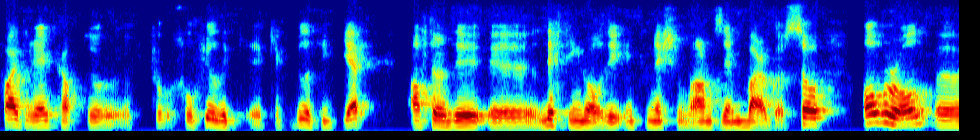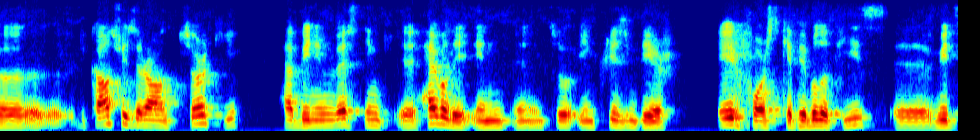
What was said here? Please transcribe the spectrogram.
fighter aircraft to fulfill the capability gap after the lifting of the international arms embargo. So overall, the countries around Turkey have been investing heavily into increasing their air force capabilities with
